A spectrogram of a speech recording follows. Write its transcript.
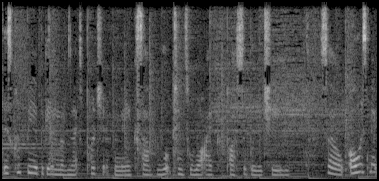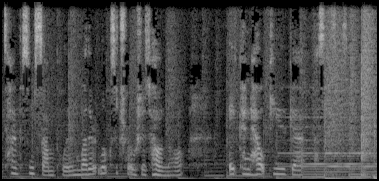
this could be a beginning of the next project for me because I've looked into what I could possibly achieve. So always make time for some sampling, whether it looks atrocious or not. It can help you get a.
